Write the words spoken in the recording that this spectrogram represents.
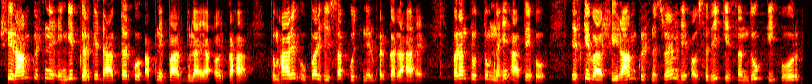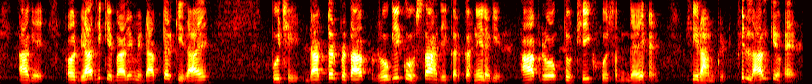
श्री रामकृष्ण ने इंगित करके डॉक्टर को अपने पास बुलाया और कहा, तुम्हारे ऊपर ही सब कुछ निर्भर कर रहा है, परंतु तुम नहीं आते हो। इसके बाद श्री रामकृष्ण स्वयं ही औषधि के संदूक की ओर आ गए और व्याधि के बारे में डॉक्टर की राय पूछी। डॉक्टर प्रताप रोगी को उत्साह देकर कहने लगे, आप रोग तो ठीक हो गए हैं श्री रामकृष्ण। फिर लाल क्यों है?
